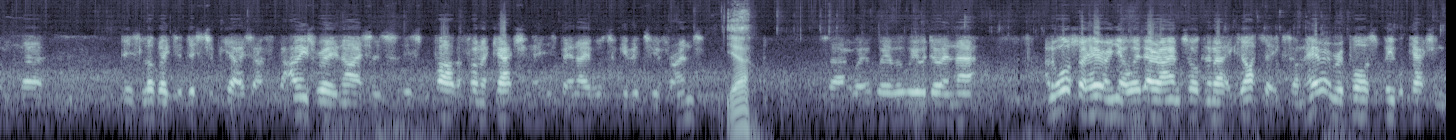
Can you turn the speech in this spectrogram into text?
And uh, it's lovely to distribute. Yeah, I think it's really nice. It's, it's part of the fun of catching it is being able to give it to your friends. Yeah. So we, we, we were doing that. And I'm also hearing, you know, there I am talking about exotics. I'm hearing reports of people catching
